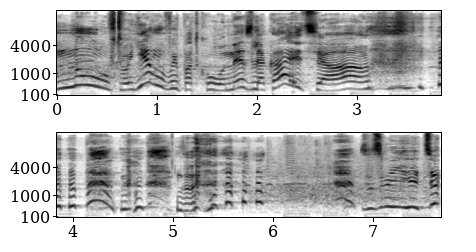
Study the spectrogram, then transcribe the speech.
Ну, в твоєму випадку не злякається, а засміється.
